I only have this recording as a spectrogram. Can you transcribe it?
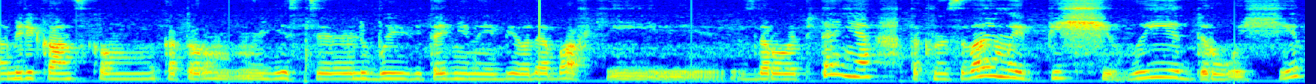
американском, в котором есть любые витамины, биодобавки и здоровое питание, так называемые пищевые дрожжи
